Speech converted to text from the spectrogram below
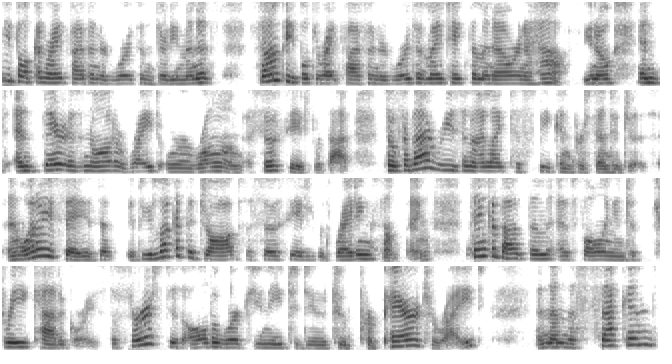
people can write 500 words in 30 minutes. Some people to write 500 words it might take them an hour and a half, you know. And and there is not a right or a wrong associated with that. So for that reason I like to speak in percentages. And what I say is that if you look at the jobs associated with writing something, think about them as falling into three categories. The first is all the work you need to do to prepare to write. And then the second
